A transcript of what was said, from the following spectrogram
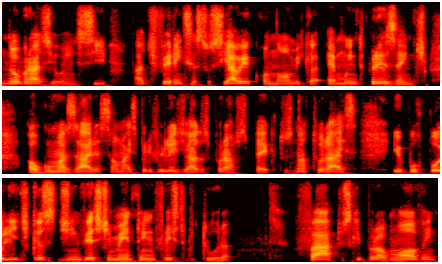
No Brasil em si, a diferença social e econômica é muito presente. Algumas áreas são mais privilegiadas por aspectos naturais e por políticas de investimento em infraestrutura, fatos que promovem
